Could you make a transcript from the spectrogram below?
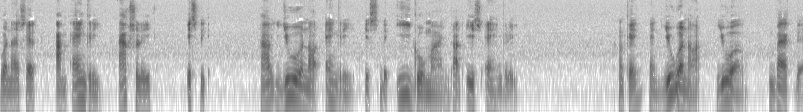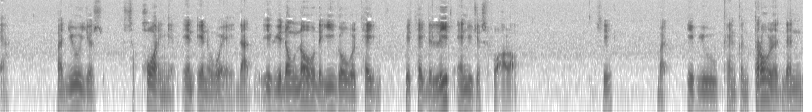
when i said I'm angry. Actually, it's the uh, you are not angry. It's the ego mind that is angry. Okay, and you are not. You are back there, but you just supporting it in, in a way that if you don't know, the ego will take will take the lead and you just follow. See, but if you can control it, then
